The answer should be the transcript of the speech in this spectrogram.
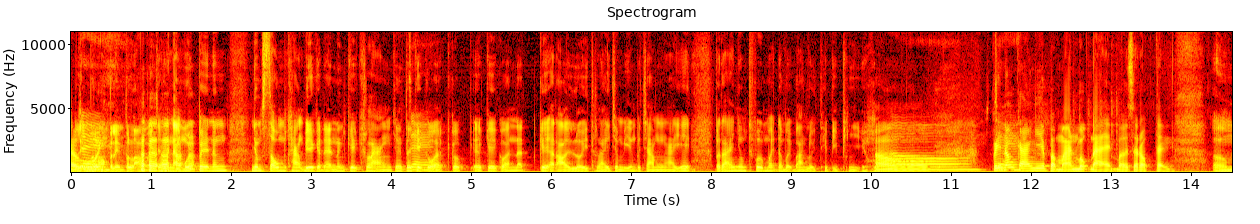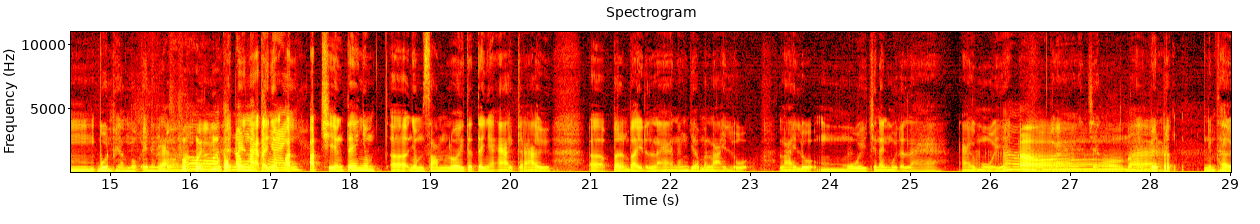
ទៅរួចប្រឡំប្រឡែងប្រឡំអញ្ចឹងណាមួយពេលហ្នឹងខ្ញុំសុំខាង Beer Garden ហ្នឹងគេខ្លាំងអញ្ចឹងទៅចា៎គេក៏ក៏គេក៏អាណិតគេអត់ឲ្យលុយថ្លៃចម្រៀងប្រចាំថ្ងៃទេប៉ុន្តែខ្ញុំធ្វើមិនដើម្បីបានលុយ tip ពីភ្ញៀវអូពេលនោះការងារប្រហែលមុខដែរបើសរុបទៅ អឺ4 5មុខអីហ្នឹងប្រាំបងអូហើយក្នុងពេលណាមួយដែលខ្ញុំថ្ងៃអត់អត់ច្រៀងទេខ្ញុំអឺខ្ញុំសំលុយទៅទិញអាហារក្រៅ7 8ដុល្លារហ្នឹងយកមកឡាយលក់ឡាយលក់មួយចំណេញ1ដុល្លារអាវមួយណាអូបាទអញ្ចឹងបាហើយទពេលព្រឹក ខ្ញុំត្រូវ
